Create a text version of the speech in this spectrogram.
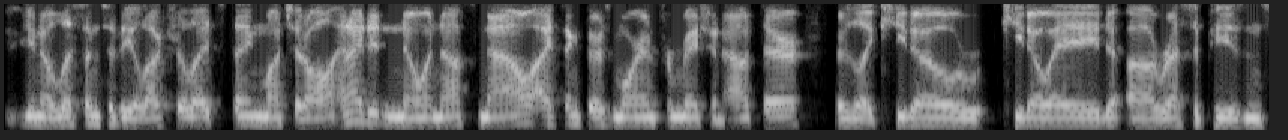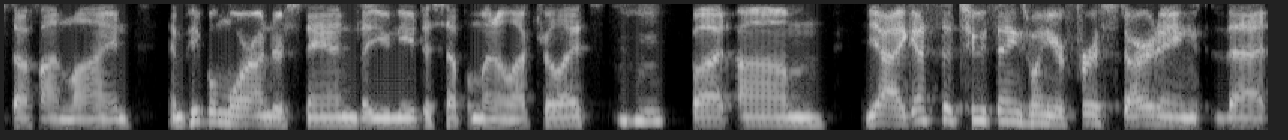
you know listen to the electrolytes thing much at all, and I didn't know enough. Now I think there's more information out there. There's like keto ketoade uh, recipes and stuff online, and people more understand that you need to supplement electrolytes. Mm-hmm. But um yeah, I guess the two things when you're first starting that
